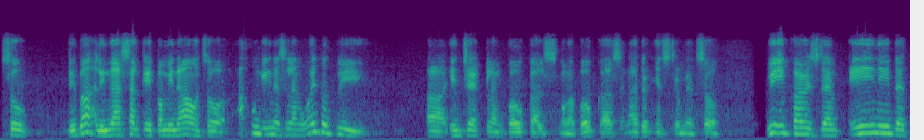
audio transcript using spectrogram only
So, di ba, lingasag kay paminahon. So, akong gina silang, why don't we uh, inject lang vocals, mga vocals and other instruments. So we encourage them any that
